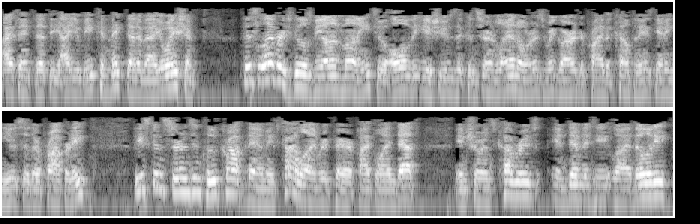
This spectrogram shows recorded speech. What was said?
I think that the IUB can make that evaluation. This leverage goes beyond money to all of the issues that concern landowners in regard to private companies getting use of their property. These concerns include crop damage, tile line repair, pipeline depth, insurance coverage, indemnity liability,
